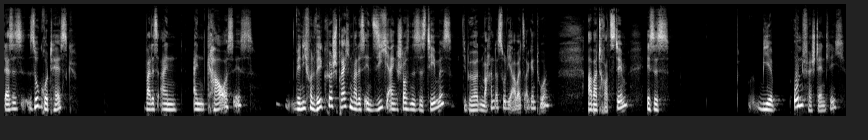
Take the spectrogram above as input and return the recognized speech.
Das ist so grotesk, weil es ein, ein Chaos ist. Wir nicht von Willkür sprechen, weil es in sich ein geschlossenes System ist. Die Behörden machen das so, die Arbeitsagenturen. Aber trotzdem ist es mir unverständlich,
